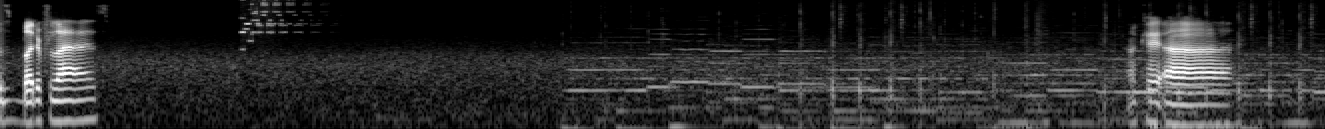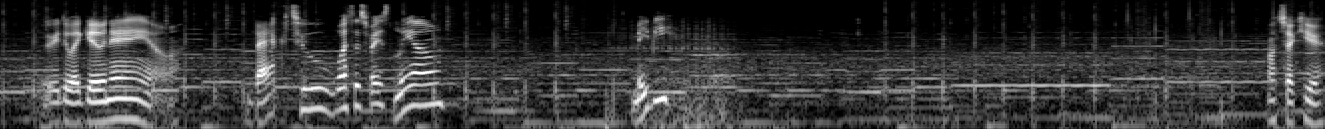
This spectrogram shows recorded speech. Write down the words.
Those butterflies. Okay, uh... Where do I go now? Back to, what's his face? Leon? Maybe? I'll check here.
